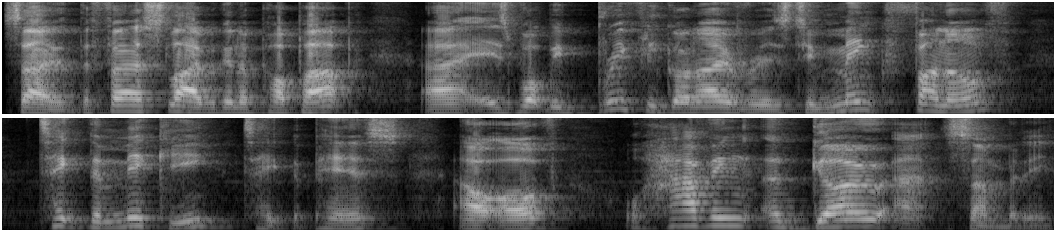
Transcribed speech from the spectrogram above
So, the first slide we're going to pop up uh, is what we've briefly gone over is to make fun of, take the mickey, take the piss out of, or having a go at somebody.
